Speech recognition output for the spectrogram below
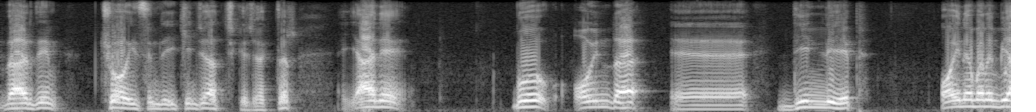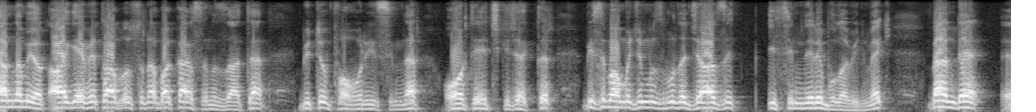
verdiğim çoğu isimde ikinci hat çıkacaktır. Yani bu oyunda e, dinleyip oynamanın bir anlamı yok. AGF tablosuna bakarsınız zaten bütün favori isimler ortaya çıkacaktır. Bizim amacımız burada cazip isimleri bulabilmek. Ben de e,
